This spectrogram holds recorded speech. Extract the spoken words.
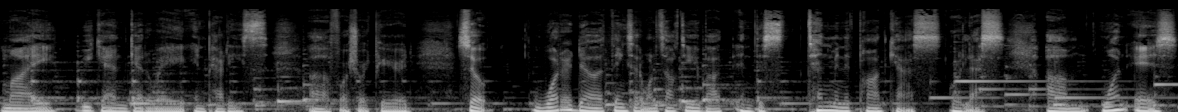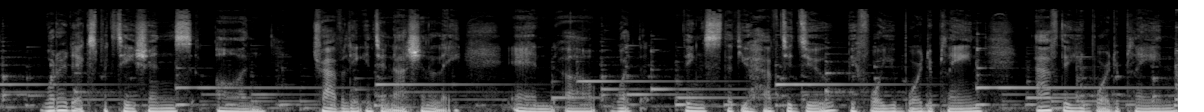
My weekend getaway in Paris uh, for a short period. So, what are the things that I want to talk to you about in this 10 minute podcast or less? Um, one is what are the expectations on traveling internationally and uh, what things that you have to do before you board the plane, after you board the plane,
